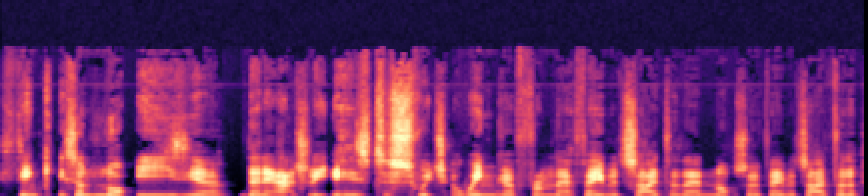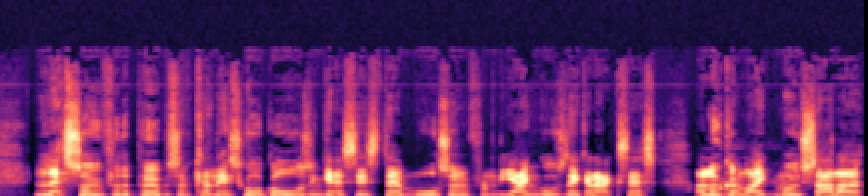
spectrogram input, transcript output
think it's a lot easier than it actually is to switch a winger from their favoured side to their not so favoured side. For the less so for the purpose of can they score goals and get assists, there more so from the angles they can access. I look at like Mhm. Mo Salah.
